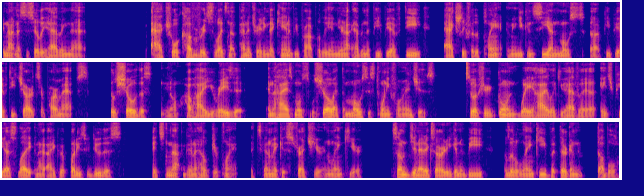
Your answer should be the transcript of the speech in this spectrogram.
you're not necessarily having that actual coverage. The light's not penetrating that canopy properly, and you're not having the PPFD actually for the plant. I mean, you can see on most uh, PPFD charts or PAR maps, they'll show this, you know, how high you raise it, and the highest most will show at the most is 24 inches. So if you're going way high, like you have a, HPS light, and I, I got buddies who do this, it's not going to help your plant. It's going to make it stretchier and lankier. Some genetics are already going to be a little lanky, but they're going to double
